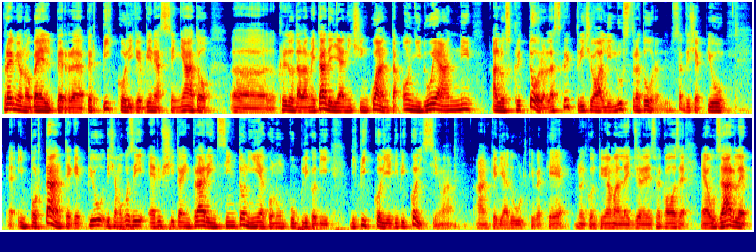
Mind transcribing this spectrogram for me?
premio Nobel per, per piccoli che viene assegnato, eh, credo, dalla metà degli anni 50 ogni due anni allo scrittore, alla scrittrice o all'illustratore. L'illustratrice è più eh, importante, che più, diciamo così, è riuscito a entrare in sintonia con un pubblico di, di piccoli e di piccolissimi, ma anche di adulti, perché noi continuiamo a leggere le sue cose e a usarle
